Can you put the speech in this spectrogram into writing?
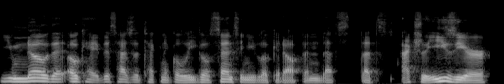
you know that okay this has a technical legal sense and you look it up and that's that's actually easier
